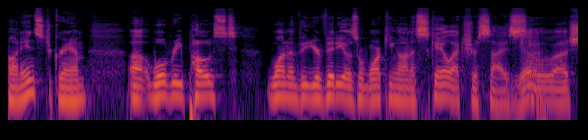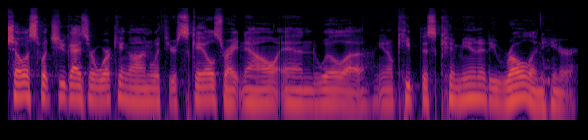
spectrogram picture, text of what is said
on Instagram, uh, we'll repost one of the, your videos are working on a scale exercise. Yeah. So uh, show us what you guys are working on with your scales right now, and we'll uh, you know keep this community rolling here.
